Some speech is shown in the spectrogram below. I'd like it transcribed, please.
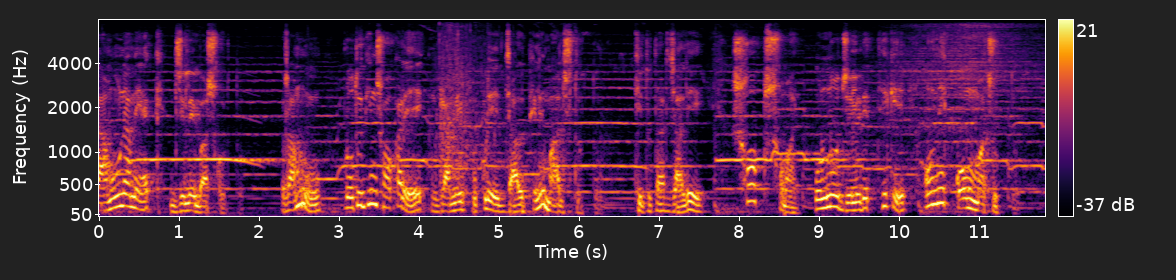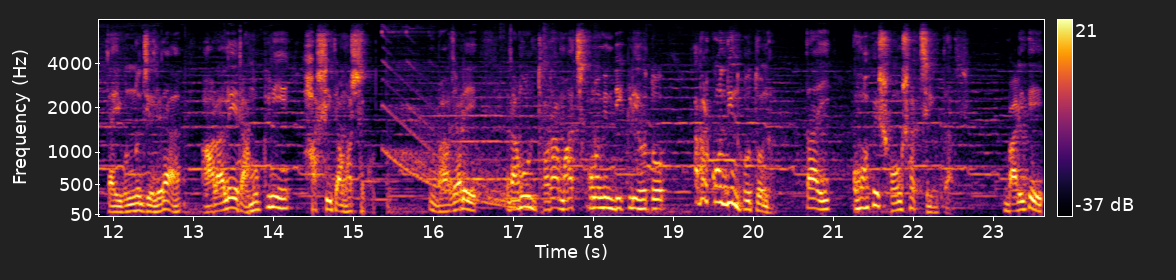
রামু নামে এক জেলে বাস করত। রামু প্রতিদিন সকালে গ্রামের পুকুরে জাল ফেলে মাছ ধরত। কিন্তু তার জালে সব সময় অন্য জেলেদের থেকে অনেক কম মাছ উঠত। তাই অন্য জেলেরা আড়ালে রামুকে নিয়ে হাসি তামাশা করত। বাজারে রামুর ধরা মাছ কোনোদিন বিক্রি হতো, আবার কোনোদিন হতো না। তাই অভাবে সংসার ছিল তার। বাড়িতে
